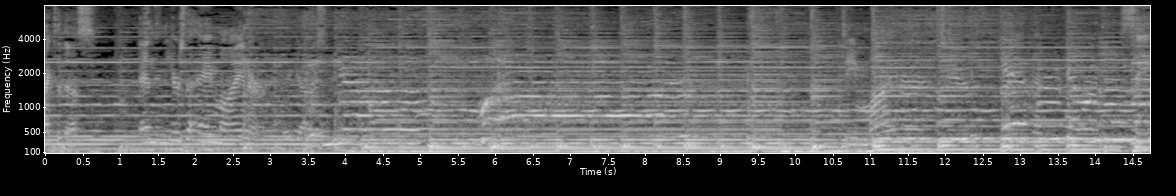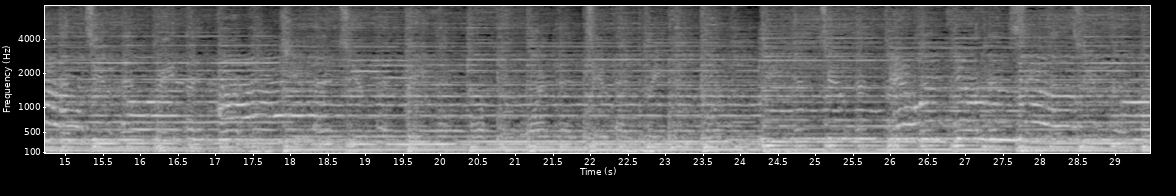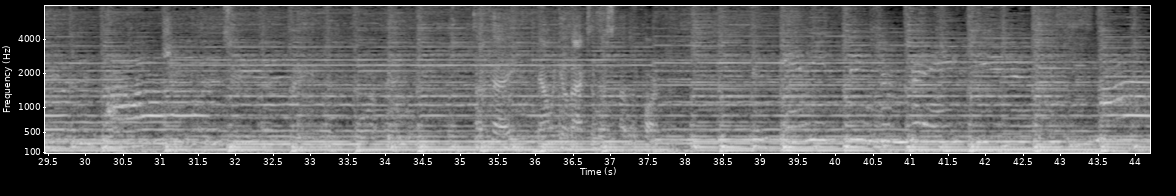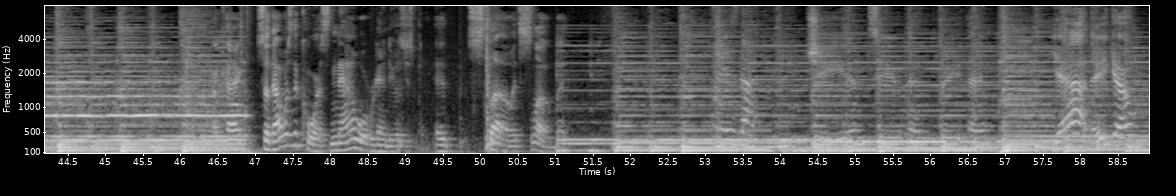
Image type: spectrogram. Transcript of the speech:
back to this. And then here's the A minor. It goes. So that was the chorus. Now what we're going to do is just it, slow. It's slow, but. G and two and three and. Yeah, there you go.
